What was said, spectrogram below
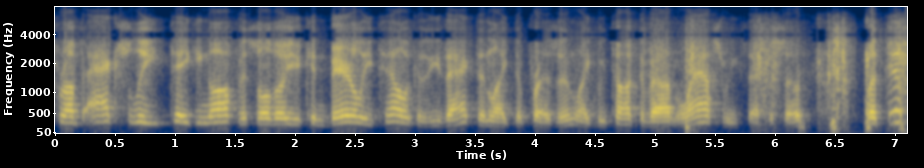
Trump actually taking office, although you can barely tell because he's acting like the president, like we talked about in last week's episode. But this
